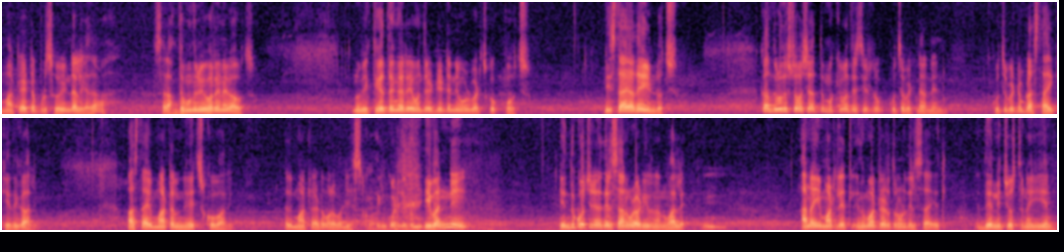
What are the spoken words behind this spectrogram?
మాట్లాడేటప్పుడు సోయిండాలి కదా. సరే అంతకుముందు నువ్వు ఎవరైనా కావచ్చు. నువ్వు వ్యక్తిగతంగా రేవంత్ రెడ్డి అంటే నువ్వు పడుచుకోకపోవచ్చు నీ స్థాయి అదే ఉండొచ్చు. కానీ దురదృష్టవశాత్తు ముఖ్యమంత్రి సీట్లో కూర్చోబెట్టినారు నేను. కూర్చోబెట్టినప్పుడు ఆ స్థాయికి ఎదగాలి. ఆ స్థాయి మాటలు నేర్చుకోవాలి. అది మాట్లాడడం అలవాటు చేసుకోవాలి. ఇంకోటి చెప్పండి. ఇవన్నీ ఎందుకు వచ్చినాయో తెలుసా అని కూడా అడిగారు నన్ను వాళ్ళే. అన్న ఈ మాటలు ఎట్లా ఎందుకు మాట్లాడుతున్నాడు తెలుసా? ఎట్లా దేని నుంచి వస్తున్నాయి అని.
